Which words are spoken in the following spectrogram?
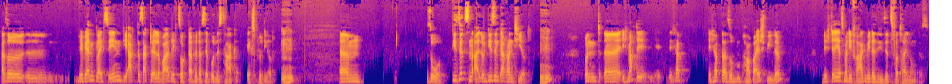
Also äh, wir werden gleich sehen, die, Akt- das aktuelle Wahlrecht sorgt dafür, dass der Bundestag explodiert. Mhm. Ähm, so, die sitzen alle und die sind garantiert. Mhm. Und äh, ich machte, ich habe ich hab da so ein paar Beispiele. Und ich stelle jetzt mal die Frage, wie da die Sitzverteilung ist.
